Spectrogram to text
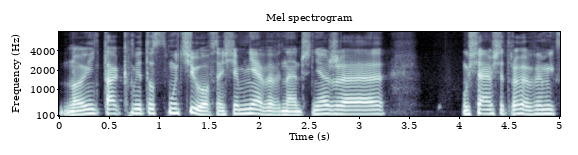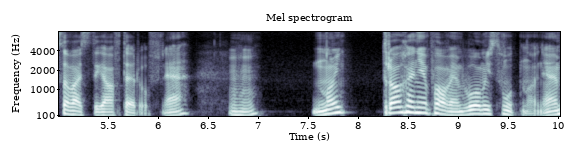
No i tak mnie to smuciło, w sensie mnie wewnętrznie, że musiałem się trochę wymiksować z tych afterów, nie? Mhm. No i trochę nie powiem, było mi smutno, nie?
